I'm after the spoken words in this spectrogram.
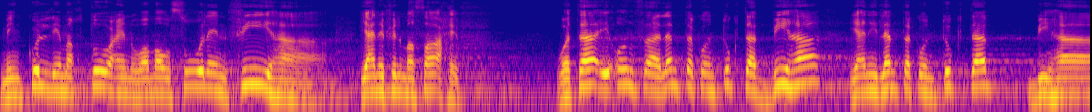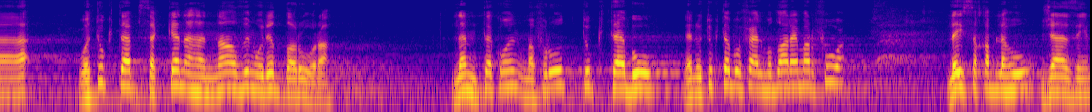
من كل مقطوع وموصول فيها يعني في المصاحف. وتاء أنثى لم تكن تكتب بها يعني لم تكن تكتب بها وتكتب سكنها الناظم للضرورة. لم تكن مفروض تكتب لأنه تكتب فعل مضارع مرفوع. ليس قبله جازم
